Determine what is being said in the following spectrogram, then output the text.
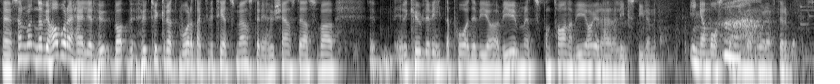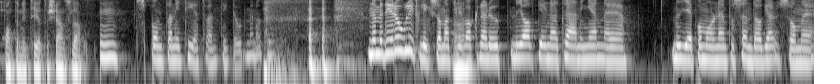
Eh, sen när vi har våra helger, hur, vad, hur tycker du att vårt aktivitetsmönster är? Hur känns det? Alltså, vad, eh, är det kul det vi hittar på, det vi gör? Vi är ju rätt spontana. Vi har ju den här livsstilen. Inga måsten, vi går efter spontanitet och känsla. Mm. Spontanitet var inte mitt ord, men okej. Nej, men det är roligt liksom att vi vaknar upp. Vi har alltid den här träningen eh, nio på morgonen på söndagar som eh,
